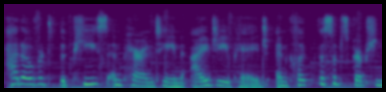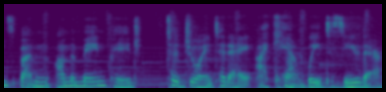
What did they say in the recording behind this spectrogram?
head over to the Peace and Parenting IG page and click the subscriptions button on the main page to join today. I can't wait to see you there.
